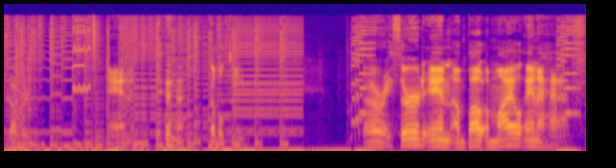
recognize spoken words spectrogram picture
Covered. And double team. Alright, third and about a mile and a half.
